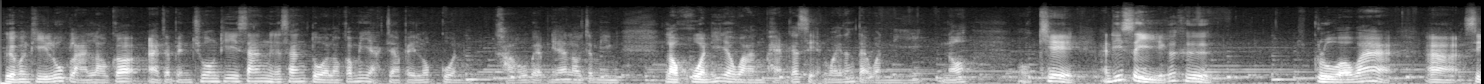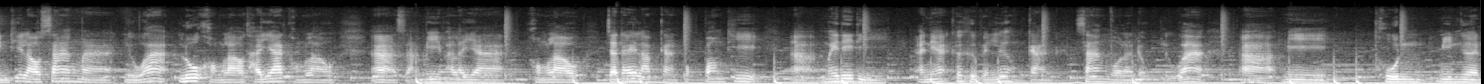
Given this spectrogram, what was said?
เผื่อบางทีลูกหลานเราก็อาจจะเป็นช่วงที่สร้างเนื้อสร้างตัว เราก็ไม่อยากจะไปรบกวนเขาแบบนี้เราจะมีเราควรที่จะวางแผนเกษียณไว้ตั้งแต่วันนี้เนาะโอเค อันที่สี่ก็คือ กลัวว่าสิ่งที่เราสร้างมา หรือว่าลูกของเราทายาทของเราสามีภรรยาของเราจะได้รับการปกป้องที่ไม่ได้ดี อันนี้ก็คือเป็นเรื่องของการสร้างมรดกหรือว่าอ่ามีทุนมีเงิน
